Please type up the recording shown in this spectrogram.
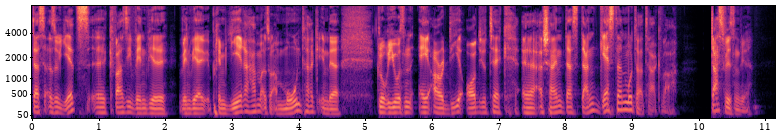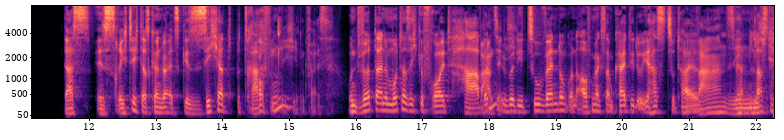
dass also jetzt äh, quasi, wenn wir, wenn wir Premiere haben, also am Montag in der gloriosen ARD Audiotech äh, erscheint, dass dann gestern Muttertag war. Das wissen wir. Das ist richtig, das können wir als gesichert betrachten. Hoffentlich jedenfalls. Und wird deine Mutter sich gefreut haben Wahnsinnig. über die Zuwendung und Aufmerksamkeit, die du ihr hast, zuteil Wahnsinn. lassen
